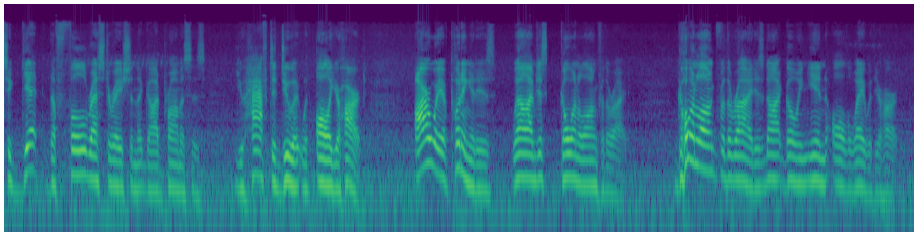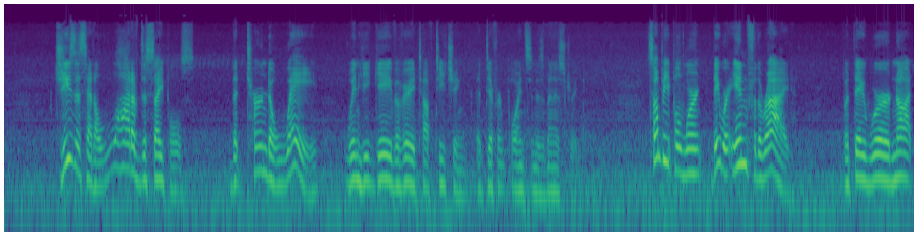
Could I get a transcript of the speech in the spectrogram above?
To get the full restoration that God promises, you have to do it with all your heart. Our way of putting it is, well, I'm just going along for the ride. Going along for the ride is not going in all the way with your heart. Jesus had a lot of disciples that turned away when he gave a very tough teaching at different points in his ministry. Some people weren't, they were in for the ride, but they were not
